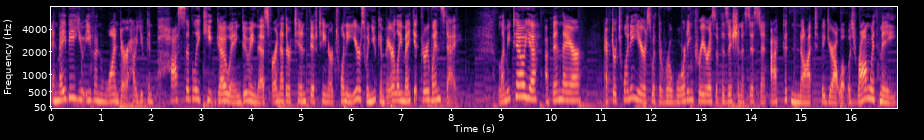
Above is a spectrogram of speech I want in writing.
And maybe you even wonder how you can possibly keep going doing this for another 10, 15, or 20 years when you can barely make it through Wednesday. Let me tell you, I've been there. After 20 years with a rewarding career as a physician assistant, I could not figure out what was wrong with me.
